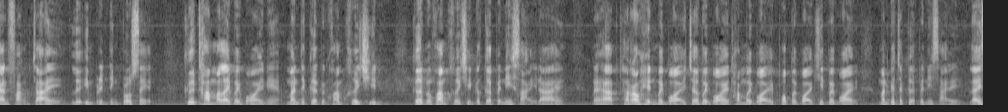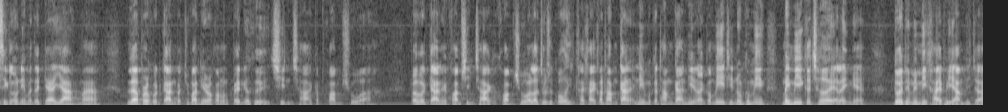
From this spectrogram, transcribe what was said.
การฝังใจหรือ imprinting process คือทำอะไรบ่อยๆเนี่ยมันจะเกิดเป็นความเคยชิน เกิดเป็นความเคยชินก็เกิดเป็นนิสัยได้นะครับถ้าเราเห็นบ่อยๆ เจอบ่อยๆทำบ่อยๆ พบบ่อยๆ คิดบ่อยๆ มันก็จะเกิดเป็นนิสัย และไอ้สิ่งเหล่านี้มันจะแก้ยากมาก แล้วปรากฏการณ์ปัจจุบันที่เรากำลังเป็นก็คือชินชากับความชั่ว ปรากฏการณ์แห่งความชินชากับความชั่ว เราจะรู้สึกโอ้ยใครๆก็ทำกันไอ้นี่มันก็ทำกันที่ไหนก็มีที่นู่นก็มีไม่มีก็เชยอะไรเงี้ยโดยที่ไม่มีใครพยายามที่จะ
